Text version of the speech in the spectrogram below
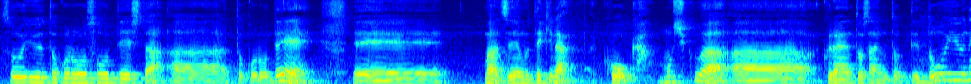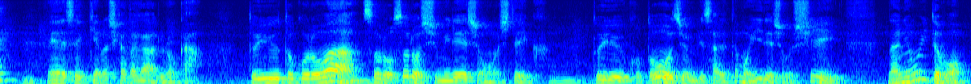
そういうところを想定したあところで、えーまあ、税務的な効果もしくはあクライアントさんにとってどういうね、うん、えー、設計の仕方があるのかというところは、そろそろシミュレーションをしていくということを準備されてもいいでしょうし何においても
